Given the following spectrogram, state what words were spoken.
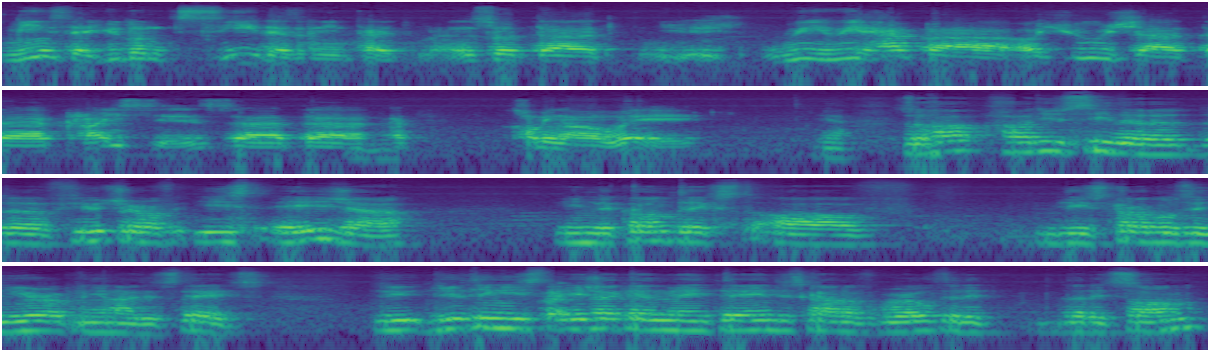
means that you don't see it as an entitlement. So that we, we have a, a huge uh, crisis uh, coming our way. Yeah. So how, how do you see the, the future of East Asia in the context of these troubles in Europe and the United States? Do you, do you think East Asia can maintain this kind of growth that, it, that it's on?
